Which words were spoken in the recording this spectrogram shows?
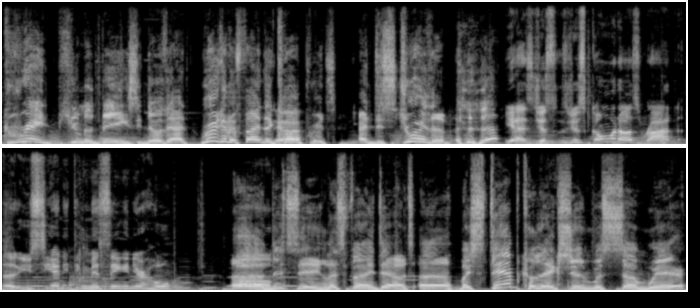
great human beings, you know that? We're gonna find the Yeah. culprits and destroy them. yes, just just come with us, Rod. Uh, you see anything missing in your home? uh, Um, missing, let's find out. Uh, my stamp collection was somewhere.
